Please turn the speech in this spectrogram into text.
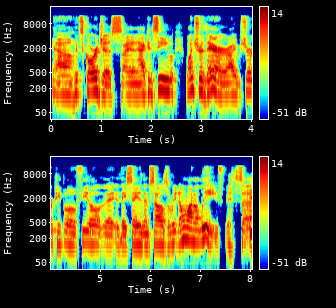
Yeah, it's gorgeous. And I can see once you're there, I'm sure people feel they, say to themselves, we don't want to leave. It's uh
